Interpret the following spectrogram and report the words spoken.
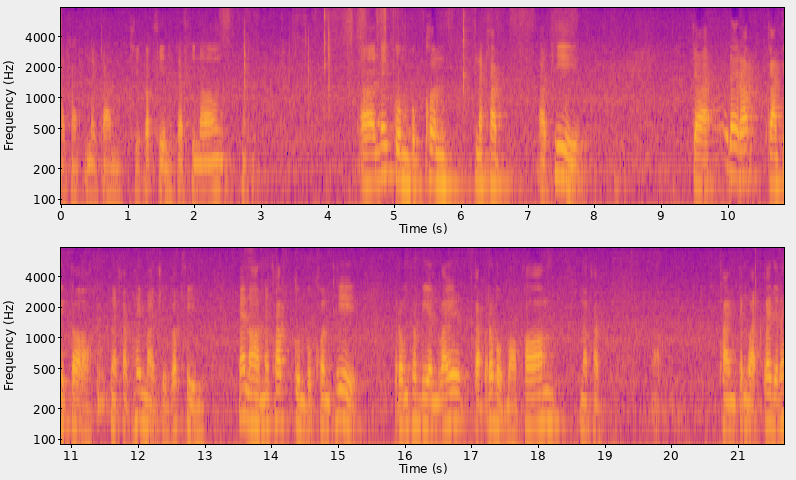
นะครับในการฉีดวัคซีนให้กับพี่น้องอในกลุ่มบุคคลนะครับที่จะได้รับการติดต่อนะครับให้มาฉีดวัคซีน แน่นอนนะครับ กลุ่มบุคคลที่ลงทะเบียนไว้กับระบบหมอพร้อมนะครับ ทางจังหวัดก็จะได้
